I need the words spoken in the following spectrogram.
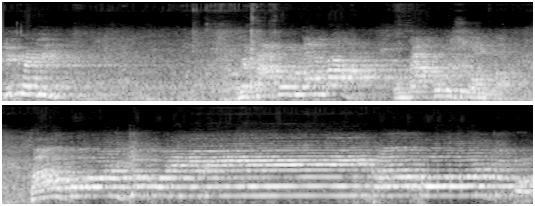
ঠিক নাকি? লম্বা, ও কাপড় বেশি লম্বা। কাপড় চোপড় নেবে কাপড় চোপড়।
